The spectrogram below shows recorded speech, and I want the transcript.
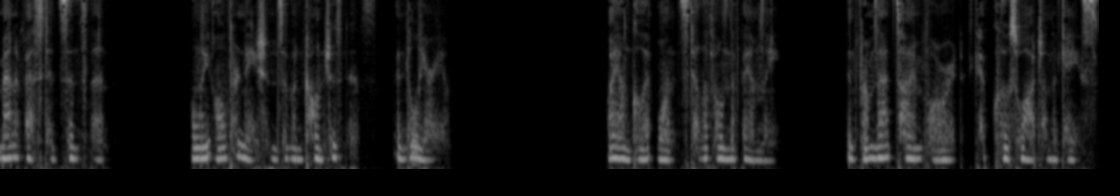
manifested since then only alternations of unconsciousness and delirium. My uncle at once telephoned the family, and from that time forward kept close watch on the case,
